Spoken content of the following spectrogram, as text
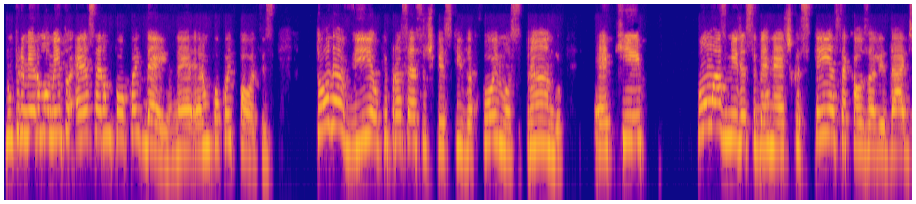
no primeiro momento, essa era um pouco a ideia, né? Era um pouco a hipótese. Todavia, o que o processo de pesquisa foi mostrando é que, como as mídias cibernéticas têm essa causalidade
